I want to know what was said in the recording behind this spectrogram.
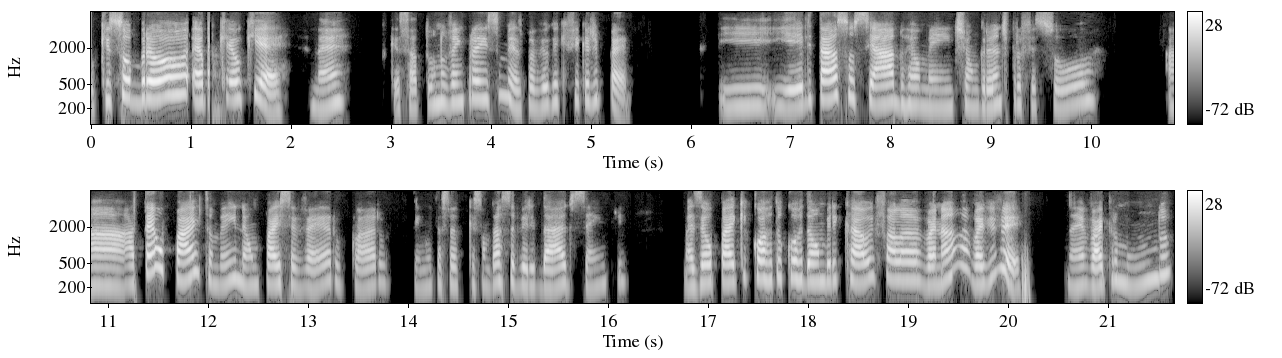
o que sobrou é porque é o que é, né? Porque Saturno vem para isso mesmo, para ver o que, que fica de pé. E, e ele está associado realmente a um grande professor, a, até o pai também, né? Um pai severo, claro, tem muita essa questão da severidade sempre, mas é o pai que corta o cordão umbilical e fala, vai na, vai viver, né? Vai para o mundo.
